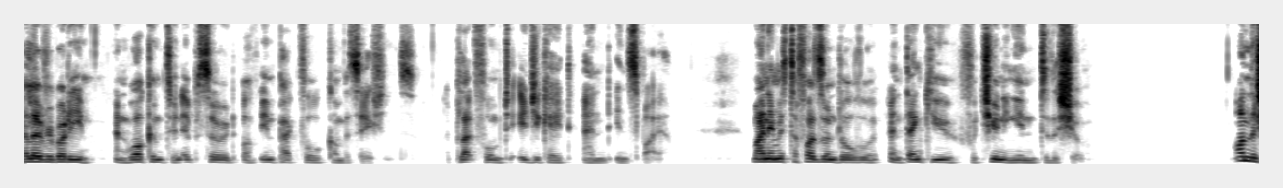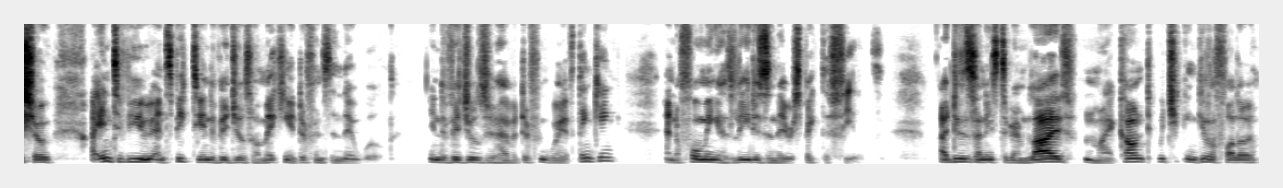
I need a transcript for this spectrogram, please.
Hello, everybody, and welcome to an episode of Impactful Conversations, a platform to educate and inspire. My name is Tafadzwa Ndlovu, and thank you for tuning in to the show. On the show, I interview and speak to individuals who are making a difference in their world, individuals who have a different way of thinking and are forming as leaders in their respective fields. I do this on Instagram Live on my account, which you can give a follow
